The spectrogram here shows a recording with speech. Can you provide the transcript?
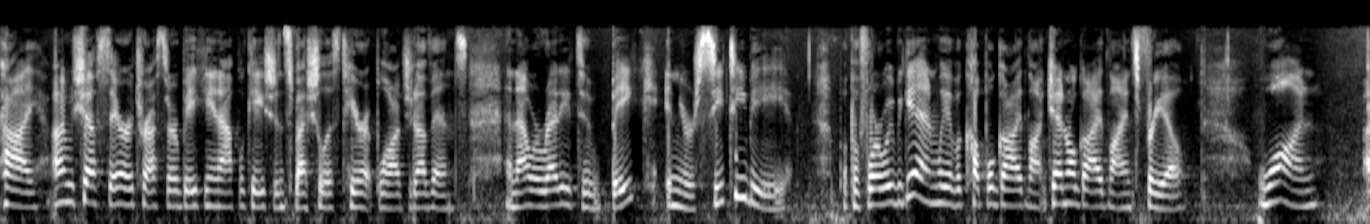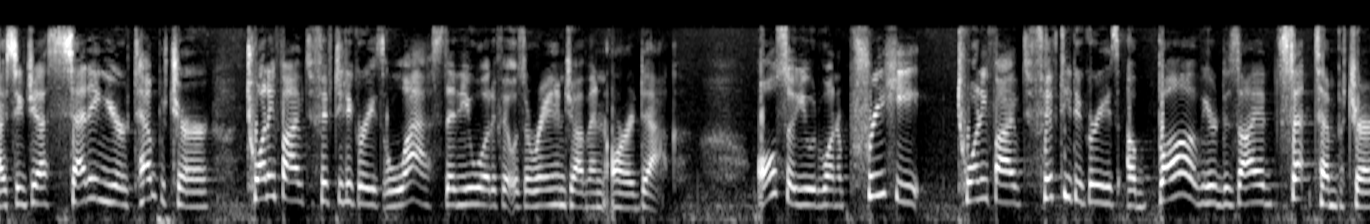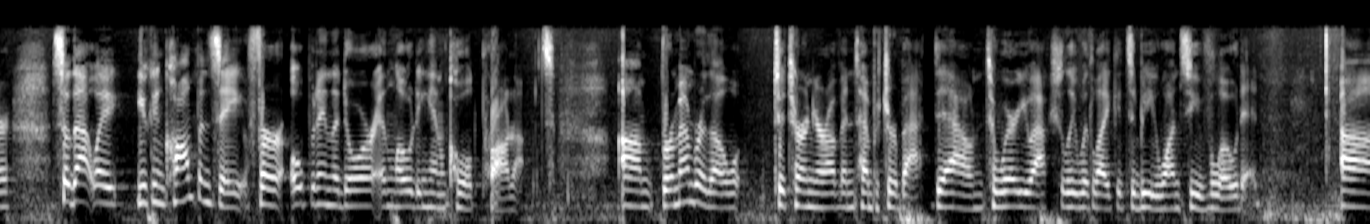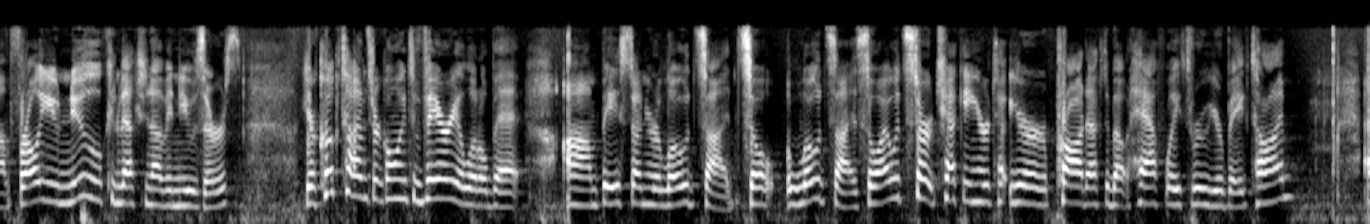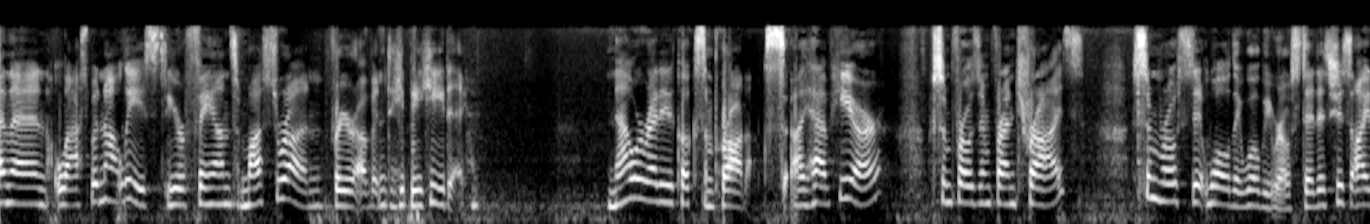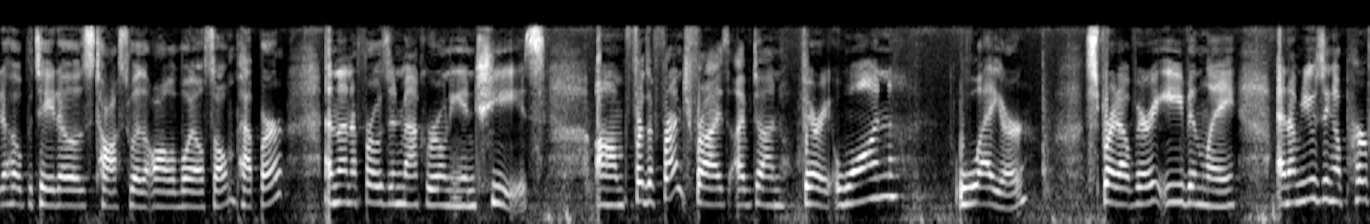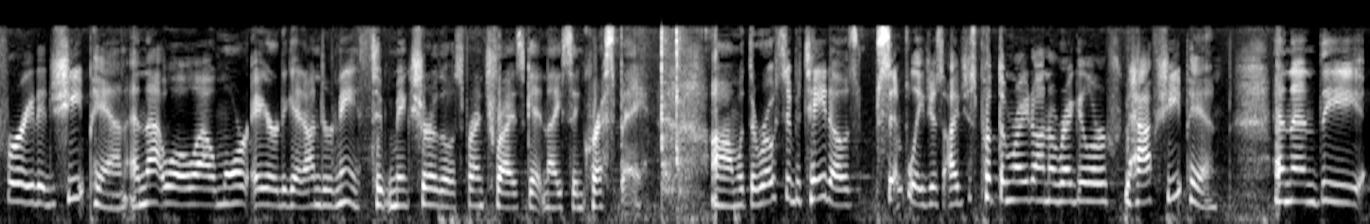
Hi, I'm Chef Sarah Tresser, Baking and Application Specialist here at Blodgett Ovens. And now we're ready to bake in your CTB. But before we begin, we have a couple general guidelines for you. One, I suggest setting your temperature 25 to 50 degrees less than you would if it was a range oven or a deck. Also, you would want to preheat 25 to 50 degrees above your desired set temperature so that way you can compensate for opening the door and loading in cold products. Um, remember though to turn your oven temperature back down to where you actually would like it to be once you've loaded. Um, for all you new convection oven users, your cook times are going to vary a little bit um, based on your load size. So load size. So I would start checking your your product about halfway through your bake time. And then last but not least, your fans must run for your oven to be heating. Now we're ready to cook some products. I have here some frozen french fries, some roasted, well, they will be roasted. It's just Idaho potatoes tossed with olive oil, salt, and pepper, and then a frozen macaroni and cheese. Um, for the french fries, I've done very one layer spread out very evenly and I'm using a perforated sheet pan and that will allow more air to get underneath to make sure those french fries get nice and crispy. Um, with the roasted potatoes, simply just I just put them right on a regular half sheet pan. And then the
